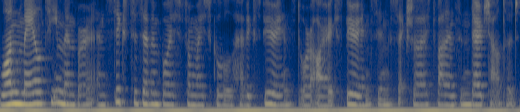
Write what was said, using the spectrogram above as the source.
One male team member and six to seven boys from my school have experienced or are experiencing sexualized violence in their childhood,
